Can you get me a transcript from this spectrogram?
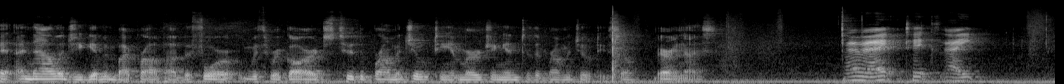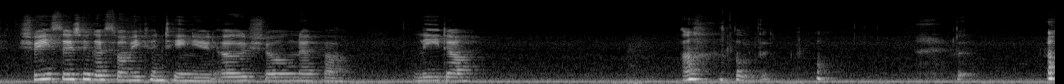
analogy given by Prabhupada before with regards to the Brahmajyoti emerging into the Brahmajyoti. So very nice. All right, text eight. Sri Suta Goswami continued, O Shaunaka, leader of the.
